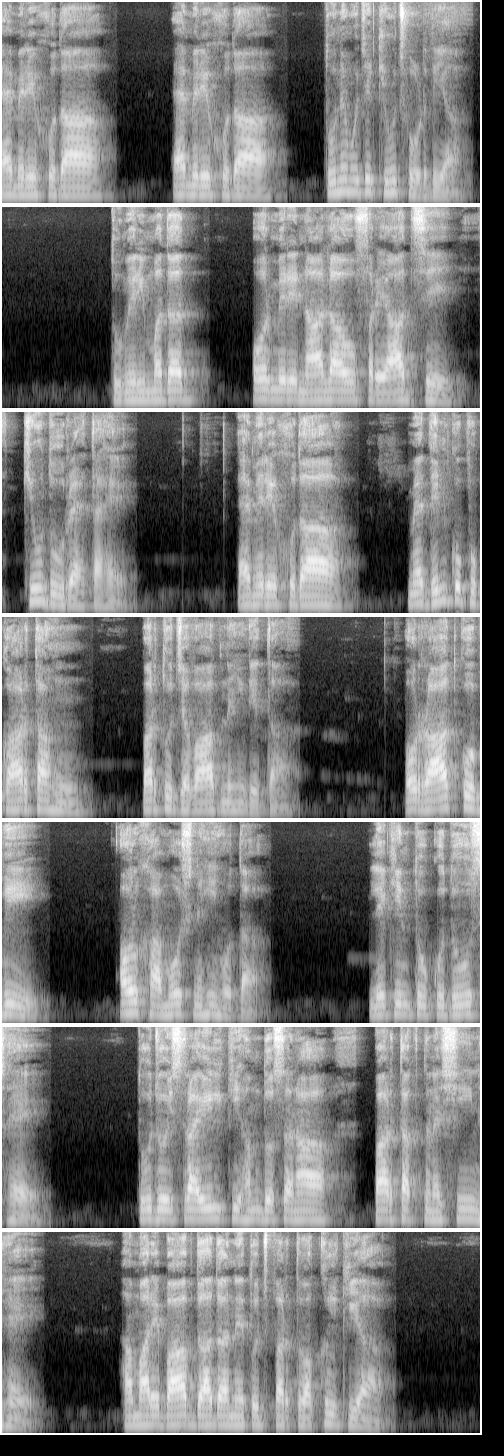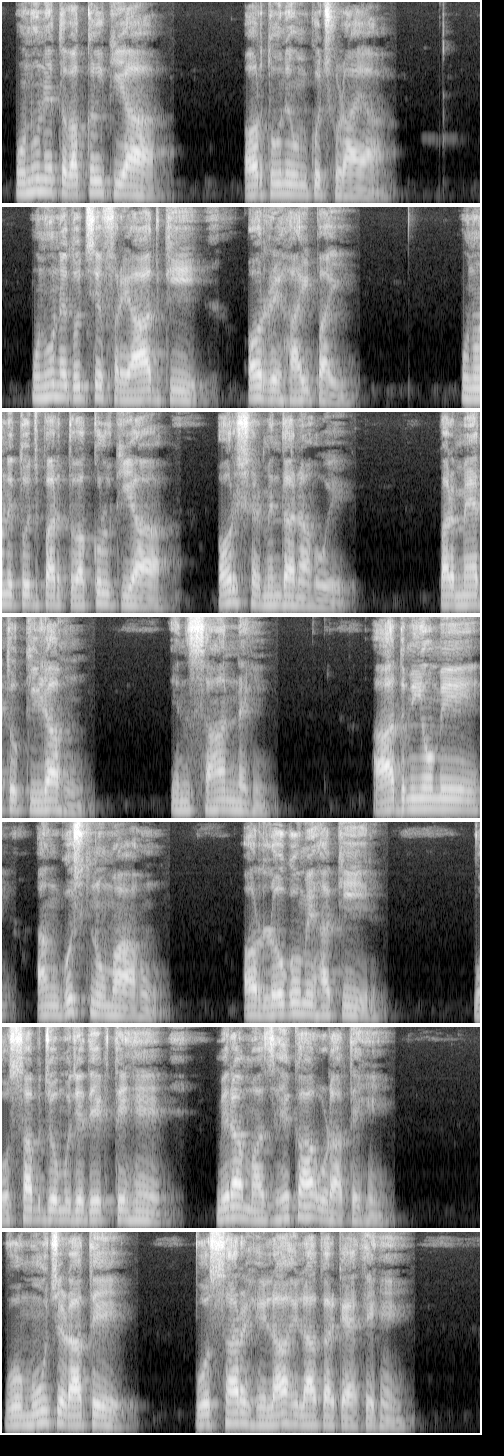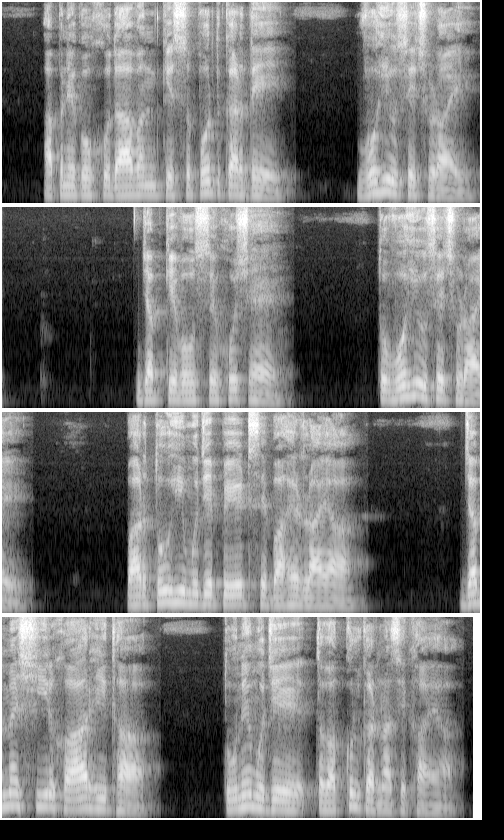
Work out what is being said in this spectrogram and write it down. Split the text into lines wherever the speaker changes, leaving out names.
ऐ मेरे खुदा, ऐ मेरे खुदा, तूने मुझे क्यों छोड़ दिया? तू मेरी मदद और मेरे नाला व फरियाद से क्यों दूर रहता है? ऐ मेरे खुदा, मैं दिन को पुकारता हूँ, पर तू जवाब नहीं देता। और रात को भी और खामोश नहीं होता। लेकिन तू कुदूस है। तू जो इसराइल की हमदोसना पर तख्त नशीन है। हमारे बाप दादा ने तुझ पर तवक्ल किया। उन्होंने तवक्ल किया और तूने उनको छुड़ाया। उन्होंने तुझसे फरियाद की और रिहाई पाई। उन्होंने तुझ पर तवक्ल किया और शर्मिंदा ना हुए। पर मैं तो कीड़ा हूँ, इंसान नहीं। आदमियों में अंगुश्त नुमा हूँ और लोगों में हकीर। वो सब जो मुझे देखते हैं मेरा मजहका उड़ाते हैं। वो मुँह चढ़ाते, वो सर हिला हिला कर कहते हैं। अपने को खुदावंद के सुपुर्द कर दे वही उसे छुड़ाए। जबकि वो उससे खुश है तो वही उसे छुड़ाए। पर तू ही मुझे पेट से बाहर लाया। जब मैं शीर खार ही था, तूने मुझे तवक्ल करना सिखाया।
